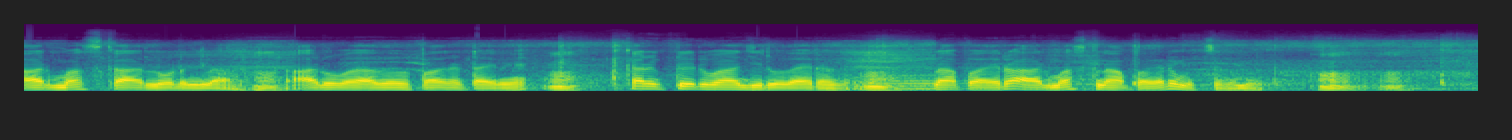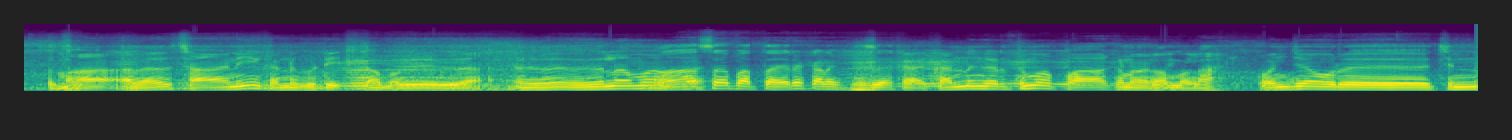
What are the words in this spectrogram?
ஆறு மாதத்துக்கு ஆறு லோடுங்களா ஆறு அதாவது பதினெட்டாயிரம். கணக்கு ஒரு பாஞ்சு இருபதாயிரம் நாற்பதாயிரம் ஆறு மாதத்துக்கு நாற்பதாயிரம் மிச்சம் நம்மளுக்கு அதாவது சாணி கண்ணுக்குட்டி. இதுதான் இது இல்லாமல் மாதம் பத்தாயிரம் கணக்கு சார். க- கண்ணுங்கருத்துமா பார்க்கணும் இல்லைங்களா? கொஞ்சம் ஒரு சின்ன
